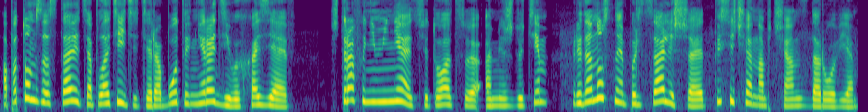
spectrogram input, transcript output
а потом заставить оплатить эти работы нерадивых хозяев. Штрафы не меняют ситуацию, а между тем вредоносная пыльца лишает тысячи анапчан здоровья.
